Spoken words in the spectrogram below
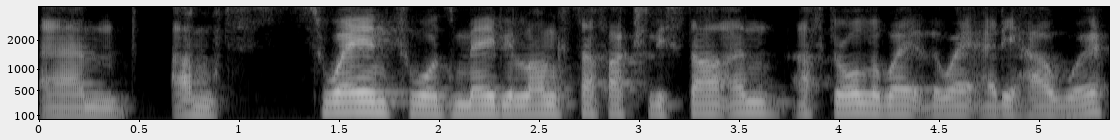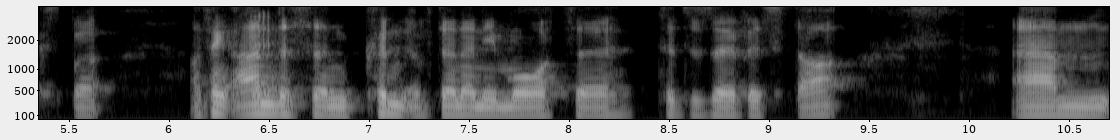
Um, I'm swaying towards maybe Longstaff actually starting after all the way the way Eddie Howe works, but I think Anderson couldn't have done any more to to deserve his start. Um,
